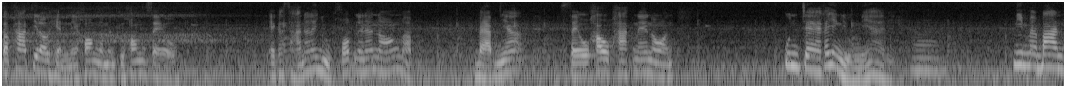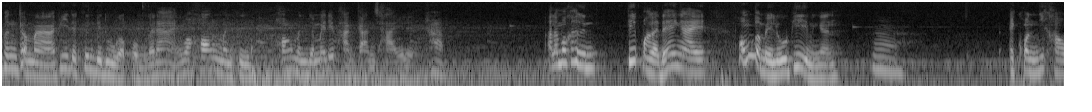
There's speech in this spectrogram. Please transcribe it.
สภาพที่เราเห็นในห้องน่ะมันคือห้องเซลล์ เอกสารอะไรอยู่ครบเลยนะน้องแบบ แบบเนี้ยเซลล์เข้าพักแน่นอนกุญแจก็ยังอยู่เนี้ยพี่อ่า นี่แม่บ้านเพิ่งจะมา พี่จะขึ้นไปดูกับผมก็ได้ ว่าห้องมันคือห้องมันยังไม่ได้ผ่านการใช้เลยครับอะแล้วเมื่อคืนพี่เปิดได้ยังไง ผมก็ไม่รู้พี่เหมือนกันอ่าไอคนที่เขา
